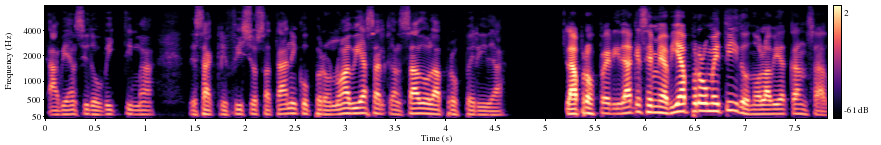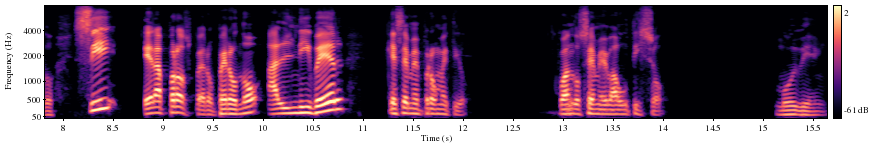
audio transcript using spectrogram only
habían sido víctimas de sacrificios satánicos, pero no habías alcanzado la prosperidad. La prosperidad que se me había prometido no la había alcanzado. Sí era próspero, pero no al nivel que se me prometió cuando se me bautizó. Muy bien.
